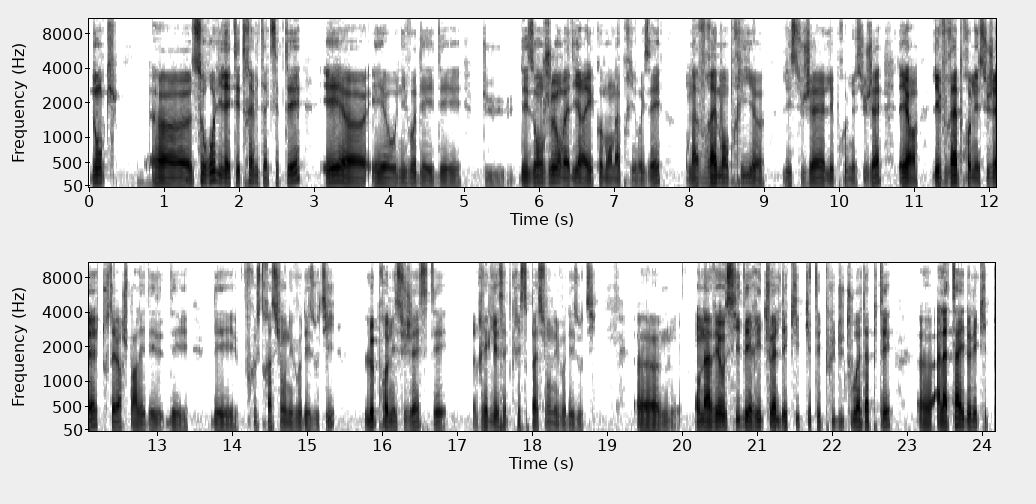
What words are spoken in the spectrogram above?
Donc, euh, ce rôle, il a été très vite accepté et, euh, au niveau des, des, enjeux, on va dire, et comment on a priorisé, on a vraiment pris les sujets, les premiers sujets. D'ailleurs, les vrais premiers sujets, tout à l'heure, je parlais des, des frustrations au niveau des outils. Le premier sujet, c'était régler cette crispation au niveau des outils. Euh, on avait aussi des rituels d'équipe qui étaient plus du tout adaptés euh, à la taille de l'équipe.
